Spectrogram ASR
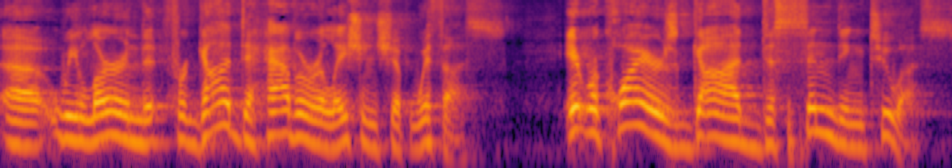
uh, we learn that for God to have a relationship with us, it requires God descending to us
